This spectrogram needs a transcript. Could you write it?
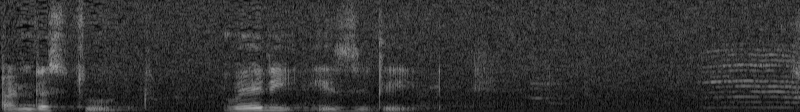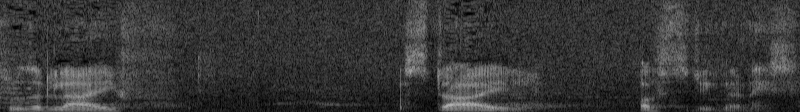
understood very easily through the life style of Sri Ganesha.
